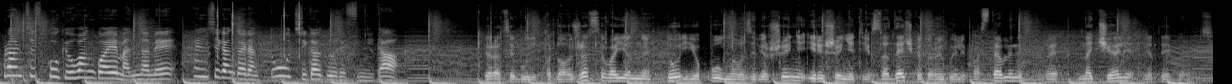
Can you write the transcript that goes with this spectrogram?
프란치스코 교황과의 만남에 1시간가량 또 지각을 했습니다. Операция будет продолжаться военная до ее полного завершения и решения тех задач, которые были поставлены в начале этой операции.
